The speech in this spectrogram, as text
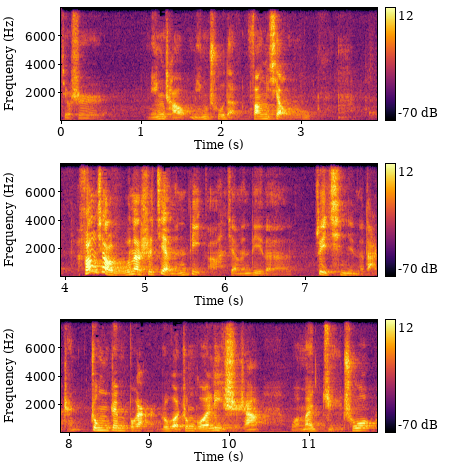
就是明朝明初的方孝孺。方孝孺呢是建文帝啊，建文帝的最亲近的大臣，忠贞不二。如果中国历史上我们举出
